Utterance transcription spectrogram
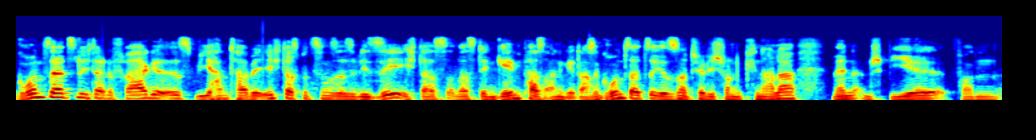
grundsätzlich deine Frage ist, wie handhabe ich das, beziehungsweise wie sehe ich das, was den Game Pass angeht? Also grundsätzlich ist es natürlich schon ein Knaller, wenn ein Spiel von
